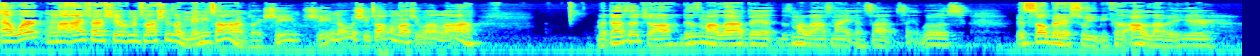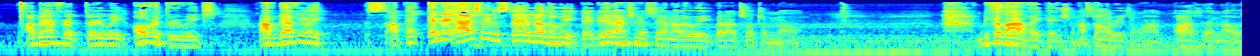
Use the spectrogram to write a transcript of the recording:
at work, and I asked her if she ever been to our, she was like many times. Like she she know what she talking about. She wasn't lying. But that's it, y'all. This is my last day. This is my last night inside St. Louis. It's so bittersweet because I love it here. I've been here for three weeks, over three weeks. I've definitely, I think, and they asked me to stay another week. They did ask me to stay another week, but I told them no. Because I have vacation. That's the only reason why I said no.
